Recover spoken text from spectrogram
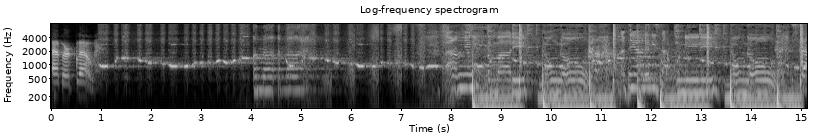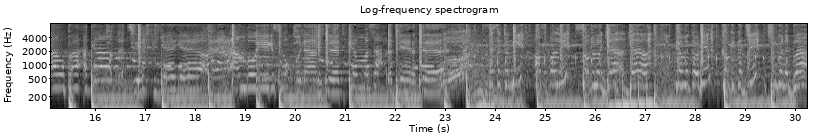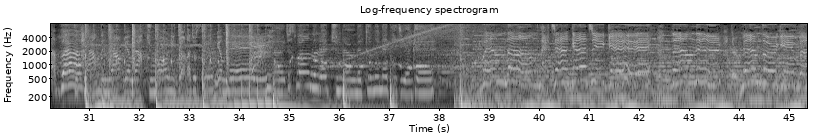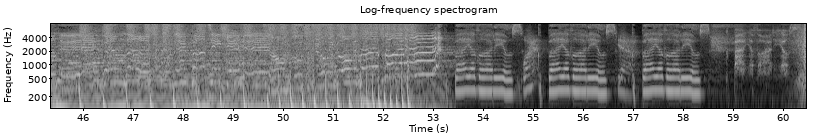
ever Everglow. Anna, Anna. adios. What? Goodbye, ever adios. Yeah. Goodbye, ever adios. Goodbye, ever adios.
